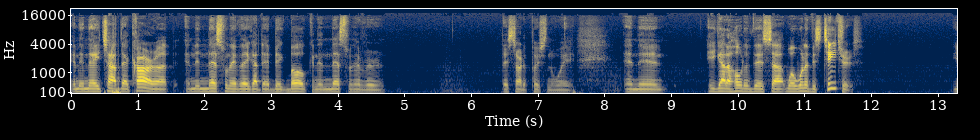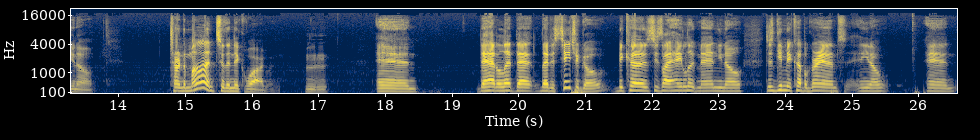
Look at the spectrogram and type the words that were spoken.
And then they chopped that car up, and then that's whenever they got that big bulk, and then that's whenever they started pushing the weight. And then he got a hold of this, uh, well, one of his teachers, you know, turned him on to the Nicaraguan. Mm-hmm. And they had to let that let his teacher go because he's like, hey, look, man, you know, just give me a couple grams, you know, and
